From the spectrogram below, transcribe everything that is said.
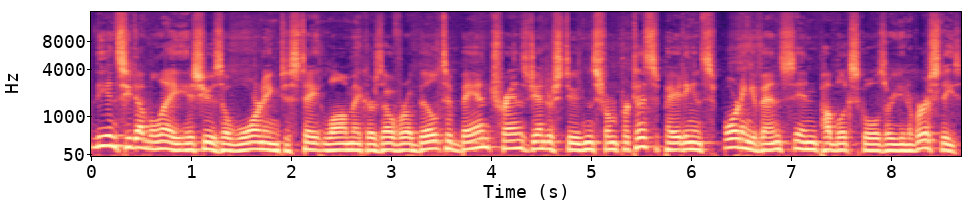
The NCAA issues a warning to state lawmakers over a bill to ban transgender students from participating in sporting events in public schools or universities.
